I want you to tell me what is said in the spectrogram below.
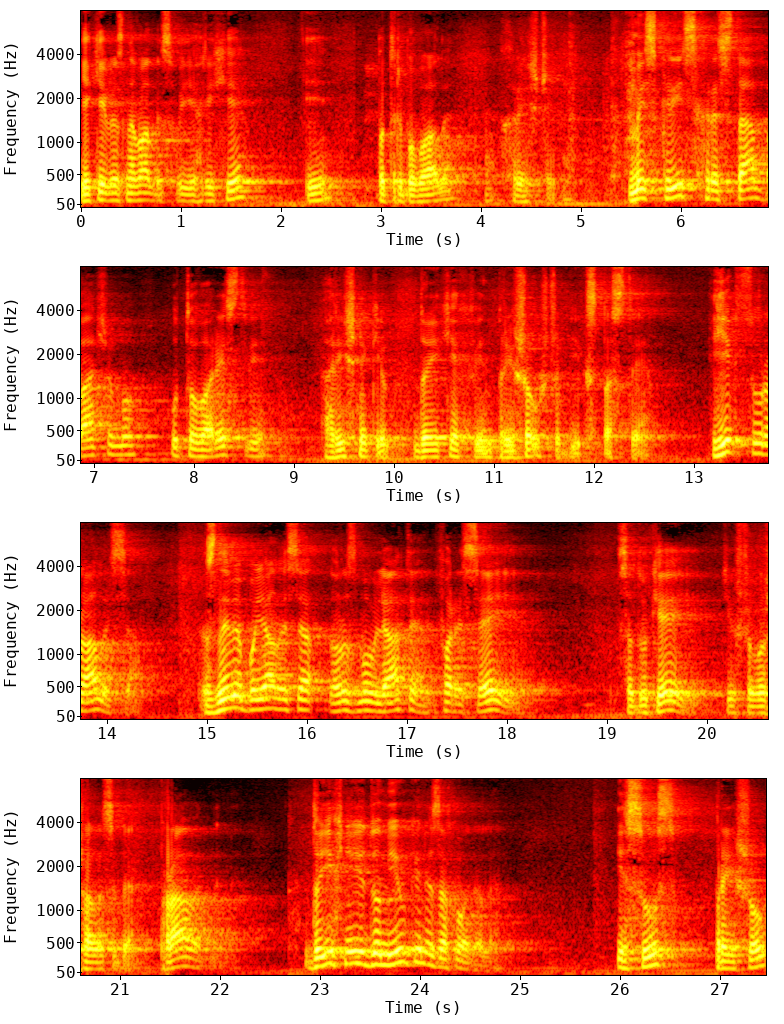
які визнавали свої гріхи і потребували хрещення. Ми скрізь Христа бачимо у товаристві грішників, до яких Він прийшов, щоб їх спасти. Їх цуралися, з ними боялися розмовляти фарисеї, садукеї, ті, що вважали себе праведними, до їхньої домівки не заходили. Ісус прийшов,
